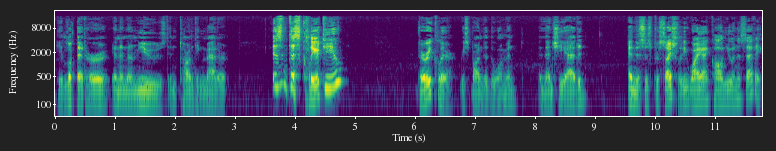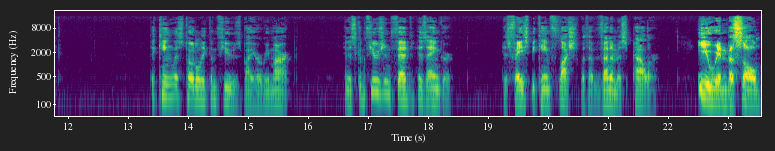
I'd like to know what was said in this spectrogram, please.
He looked at her in an amused and taunting manner. Isn't this clear to you? Very clear, responded the woman, and then she added, And this is precisely why I call you an ascetic. The king was totally confused by her remark, and his confusion fed his anger. His face became flushed with a venomous pallor. You imbecile!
